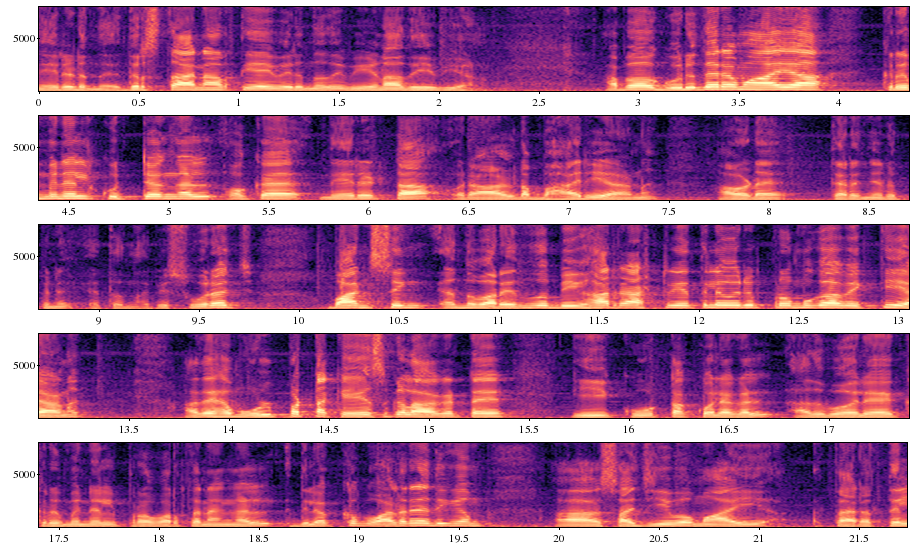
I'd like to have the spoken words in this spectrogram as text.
നേരിടുന്നത്. എതിർ സ്ഥാനാർത്ഥിയായി വരുന്നത് വീണാദേവിയാണ് അപ്പോൾ ഗുരുതരമായ ക്രിമിനൽ കുറ്റങ്ങൾ ഒക്കെ നേരിട്ട ഒരാളുടെ ഭാര്യയാണ് അവിടെ തെരഞ്ഞെടുപ്പിന് എത്തുന്നത്. അപ്പോൾ സൂരജ് ബാൻ സിംഗ് എന്ന് പറയുന്നത് ബീഹാർ രാഷ്ട്രീയത്തിലെ ഒരു പ്രമുഖ വ്യക്തിയാണ്. അദ്ദേഹം ഉൾപ്പെട്ട കേസുകളാകട്ടെ ഈ കൂട്ടക്കൊലകൾ അതുപോലെ ക്രിമിനൽ പ്രവർത്തനങ്ങൾ ഇതിലൊക്കെ വളരെയധികം സജീവമായി തരത്തിൽ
